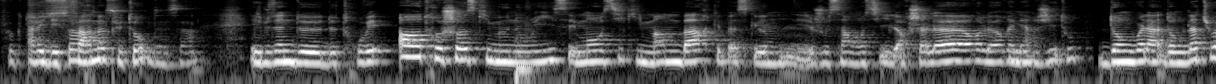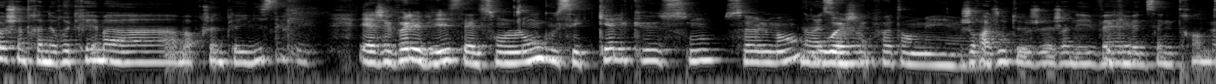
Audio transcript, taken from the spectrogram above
Faut que tu Avec des femmes, plutôt. De ça. et j'ai besoin de, de trouver autre chose qui me nourrisse et moi aussi qui m'embarque parce que je sens aussi leur chaleur, leur Mm. énergie et tout. Donc voilà, donc là tu vois, je suis en train de recréer ma, ma prochaine playlist. Et à chaque fois, les playlists, elles sont longues ou c'est quelques sons seulement? Non, Ou à chaque fois, t'en mets. euh, Je rajoute, je- j'en ai 20, Ok. 25, 30.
